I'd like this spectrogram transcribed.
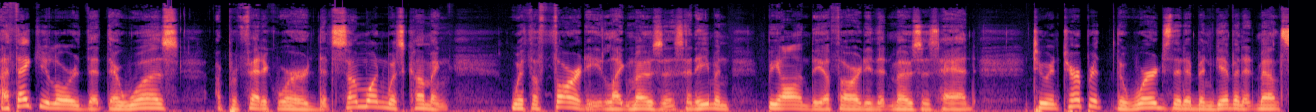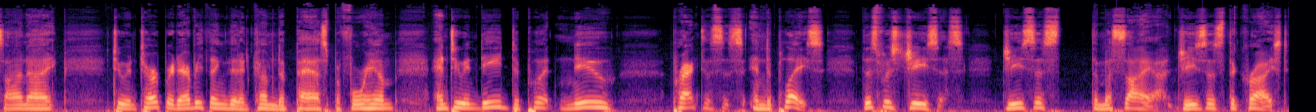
I thank you, Lord, that there was a prophetic word, that someone was coming with authority like Moses, and even beyond the authority that Moses had, to interpret the words that had been given at Mount Sinai, to interpret everything that had come to pass before him, and to indeed to put new practices into place. This was Jesus, Jesus the Messiah, Jesus the Christ,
